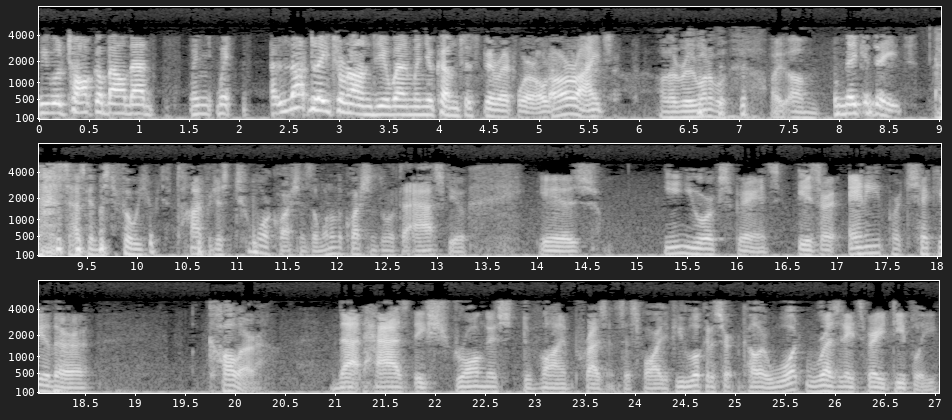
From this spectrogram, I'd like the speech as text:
we will talk about that when when a lot later on, dear, when when you come to Spirit World. All right, Oh, that's really wonderful. I, um, we'll make a date. sounds good, Mr. Phil. We have time for just two more questions. And one of the questions I want to ask you is, in your experience, is there any particular color that has the strongest divine presence? As far as if you look at a certain color, what resonates very deeply,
